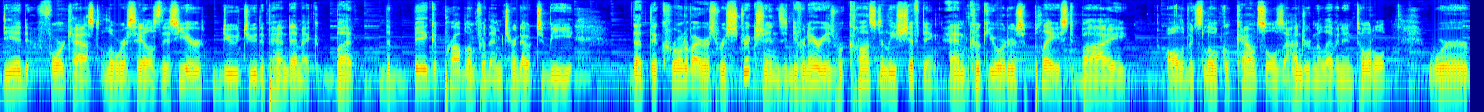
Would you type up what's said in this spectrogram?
did forecast lower sales this year due to the pandemic, but the big problem for them turned out to be that the coronavirus restrictions in different areas were constantly shifting, and cookie orders placed by all of its local councils, 111 in total, were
